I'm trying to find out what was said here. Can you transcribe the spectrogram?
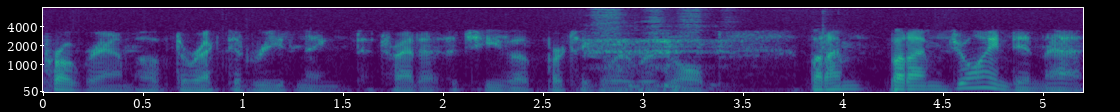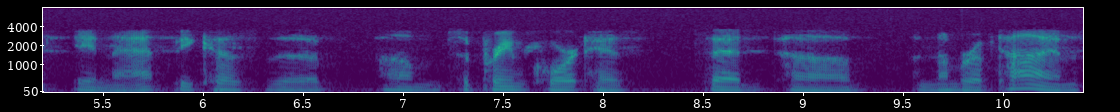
program of directed reasoning to try to achieve a particular result but I'm but I'm joined in that in that because the um, Supreme Court has said uh, a number of times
